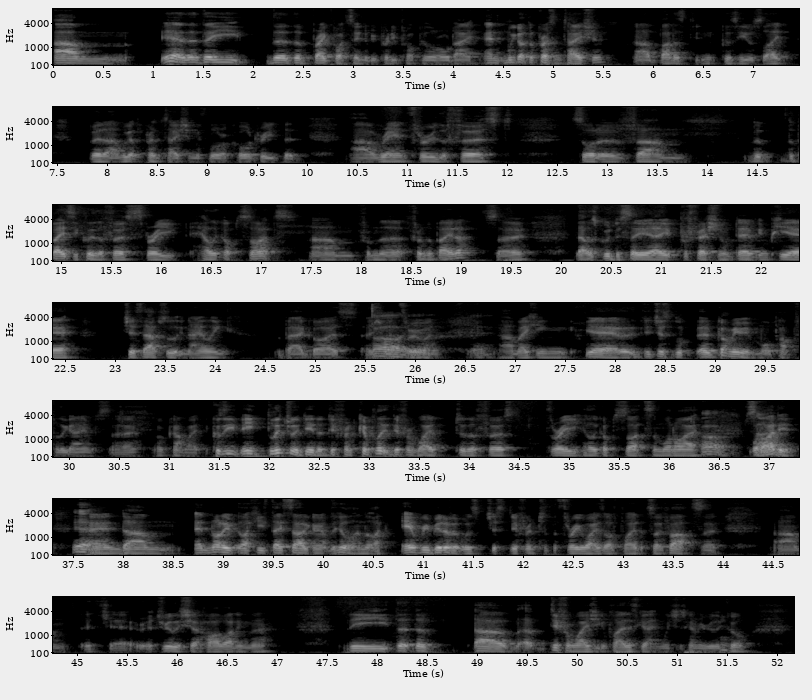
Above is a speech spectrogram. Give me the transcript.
um, yeah, the the the, the breakpoint seemed to be pretty popular all day, and we got the presentation. Uh, Butters didn't because he was late, but uh, we got the presentation with Laura Caudry that uh, ran through the first sort of um, the, the basically the first three helicopter sites um, from the from the beta. So that was good to see a professional dev in Pierre just absolutely nailing the bad guys as you Oh, went through yeah. and Yeah. uh, making yeah it just looked it got me even more pumped for the game so I can't wait because he, he literally did a different completely different way to the first three helicopter sites than what I Oh, what I did Yeah. and um and not even like he, they started going up the hill and like every bit of it was just different to the three ways I've played it so far so um it's yeah it's really highlighting the the the, the uh, different ways you can play this game which is going to be really cool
